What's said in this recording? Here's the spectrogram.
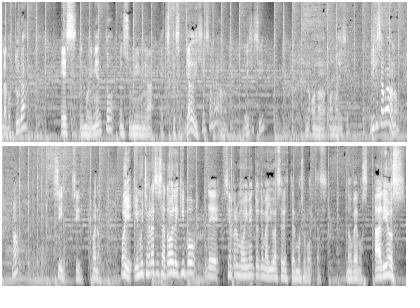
La postura es el movimiento en su mínima expresión. ¿Ya lo dije esa weá o no? ¿Lo dije sí? No, o, no, o no dije. ¿Dije esa weá o no? ¿No? Sí, sí. Bueno. Oye, y muchas gracias a todo el equipo de Siempre en Movimiento que me ayuda a hacer este hermoso podcast. Nos vemos. Adiós.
